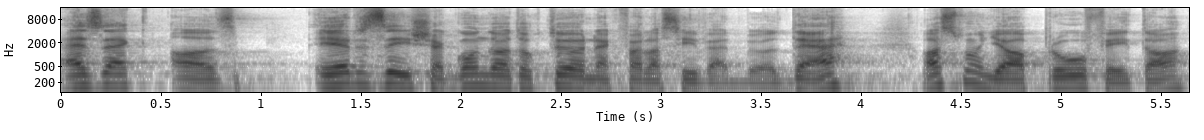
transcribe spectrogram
Ezek az érzések, gondolatok törnek fel a szívedből. De azt mondja a próféta,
